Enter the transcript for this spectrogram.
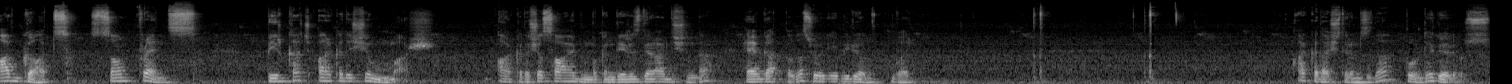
I've got some friends. Birkaç arkadaşım var. Arkadaşa sahibim. Bakın deriz derer dışında have got'la da söyleyebiliyorum var. Arkadaşlarımızı da burada görüyoruz.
